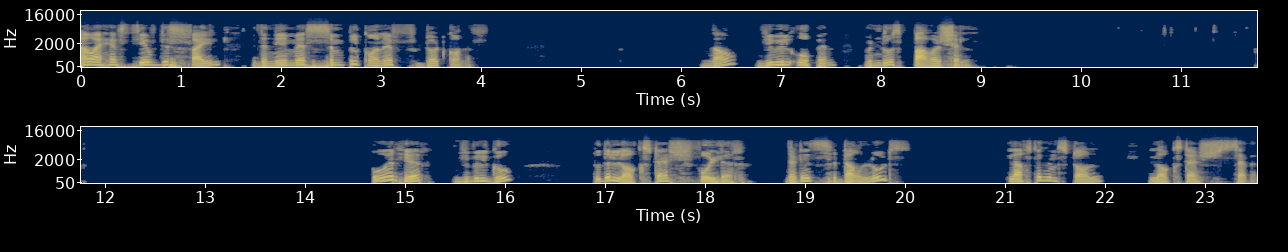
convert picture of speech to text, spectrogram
now I have saved this file with the name as simpleconf.conf now we will open Windows PowerShell Over here, we will go to the Logstash folder. That is downloads elastic install logstash 7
